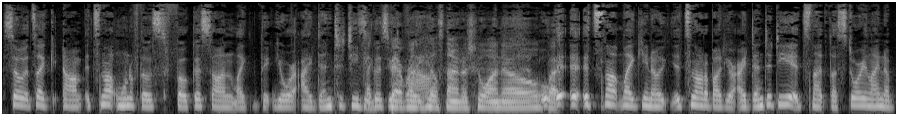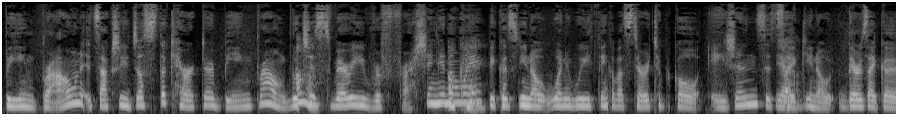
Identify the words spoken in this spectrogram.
So it's like, um, it's not one of those focused on like the, your identity It's like because you're Beverly brown. Hills 90210, Well, but it- it's not like you know it's not about your identity it's not the storyline of being brown it's actually just the character being brown which Oh. is very refreshing in a way Okay. because you know when we think about stereotypical asians it's Yeah. like you know there's like a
